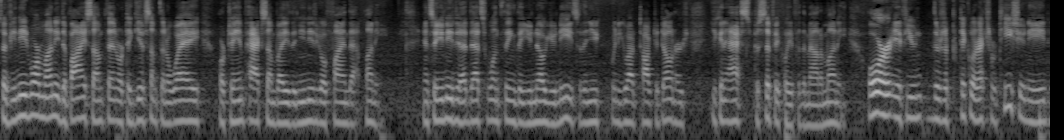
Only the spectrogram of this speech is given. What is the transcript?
So if you need more money to buy something or to give something away or to impact somebody, then you need to go find that money. And so you need to, that's one thing that you know you need. So then you, when you go out and talk to donors, you can ask specifically for the amount of money. Or if you there's a particular expertise you need,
